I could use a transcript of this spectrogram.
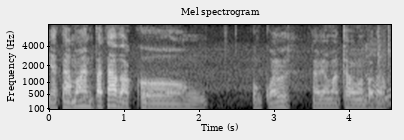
Ya estamos empatados con. ¿Con cuál? Habíamos No empatados.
